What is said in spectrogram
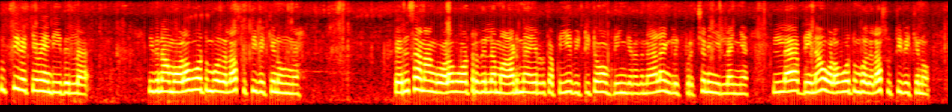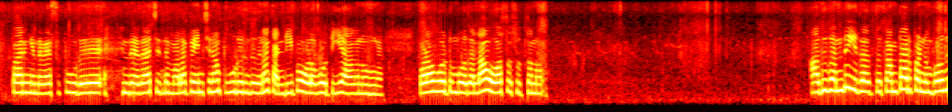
சுற்றி வைக்க வேண்டியதில்லை. இது நாம் உழவு ஓட்டும் போதெல்லாம் சுற்றி வைக்கணுங்க. பெருசாக நாங்கள் உழவு ஓட்டுறதில்ல. மாடு மேயறதுக்கு அப்படியே விட்டுட்டோம் அப்படிங்கிறதுனால எங்களுக்கு பிரச்சனை இல்லைங்க. இல்லை அப்படின்னா உழவு ஓட்டும் போதெல்லாம் சுற்றி வைக்கணும். பாருங்கள் இந்த விசப்பூடு இந்த ஏதாச்சும் இந்த மழை பெஞ்சுன்னா பூடு இருந்ததுன்னா கண்டிப்பாக உழவு ஓட்டியே ஆகணுங்க. உழவு ஓட்டும் போதெல்லாம் ஓசை சுற்றணும் அது வந்து இதை கம்பேர் பண்ணும்போது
